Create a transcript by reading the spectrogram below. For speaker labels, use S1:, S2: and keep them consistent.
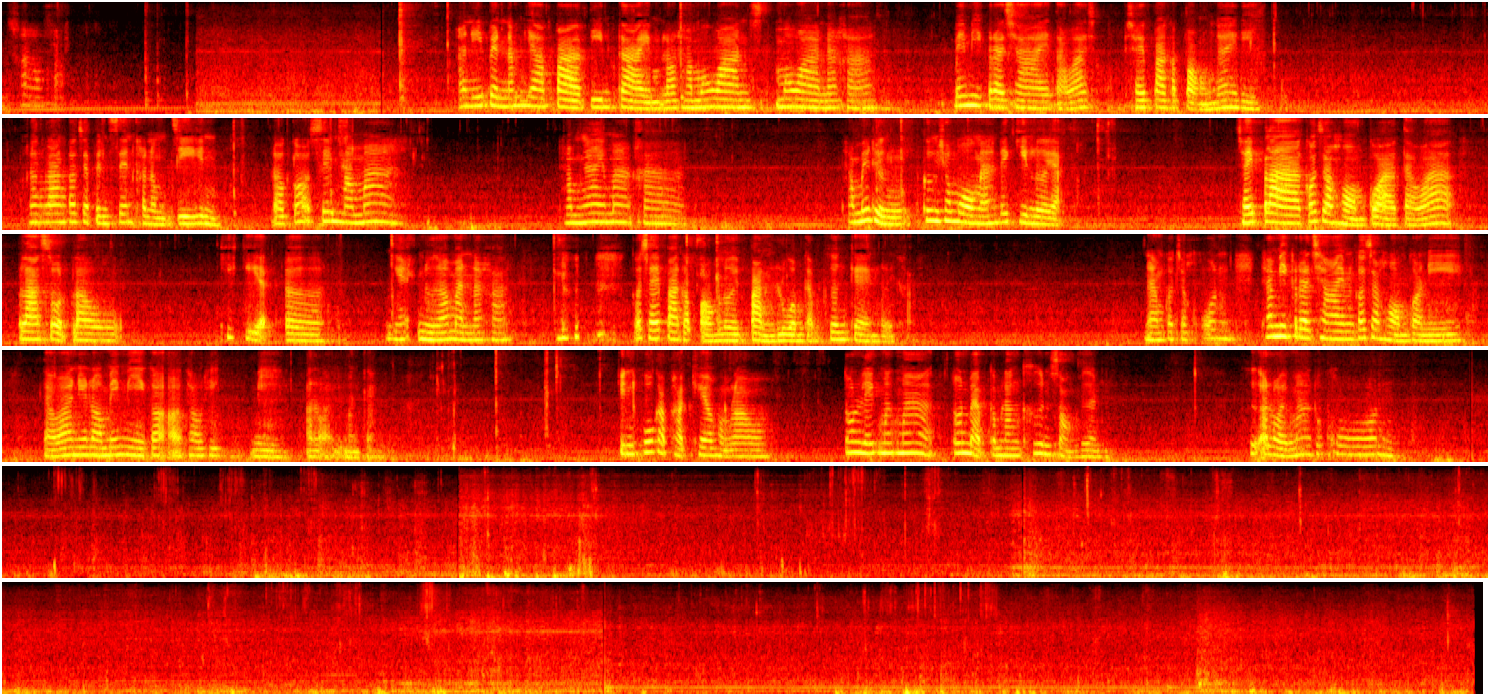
S1: นข้าวค่ะ
S2: อันนี้เป็นน้ำยาป่าตีนไก่ เราทำเมื่อวานเมื่อวานนะคะ ไม่มีกระชายแต่ว่าใช้ปลากระป๋องง่ายดี ข้างล่างก็จะเป็นเส้นขนมจีน แล้วก็เส้นมาม่าทำง่ายมากค่ะทำไม่ถึงครึ่งชั่วโมงนะ ได้กินเลยอะ่ะ ใช้ปลาก็จะหอมกว่าแต่ว่า ลาสดเราขี้เกียจเออแงะเนื้อมันนะคะ ก็ใช้ปลากระป๋องเลยปั่นรวมกับเครื่องแกงเลยค่ะ น้ำก็จะข้น ถ้ามีกระชายมันก็จะหอมกว่านี้ แต่ว่านี้เราไม่มีก็เอาเท่าที่มีอร่อยอยู่เหมือนกัน กินคู่กับผัดแคลของเรา ต้นเล็กมาก ๆ ต้นแบบกำลังขึ้นสองเดือน คืออร่อยมากทุกคน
